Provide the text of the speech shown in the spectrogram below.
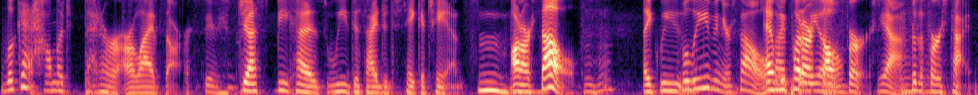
look at how much better our lives are. Seriously. Just because we decided to take a chance Mm-hmm. on ourselves. Like we Believe in yourself. and we put ourselves deal. first Yeah. for the first time.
